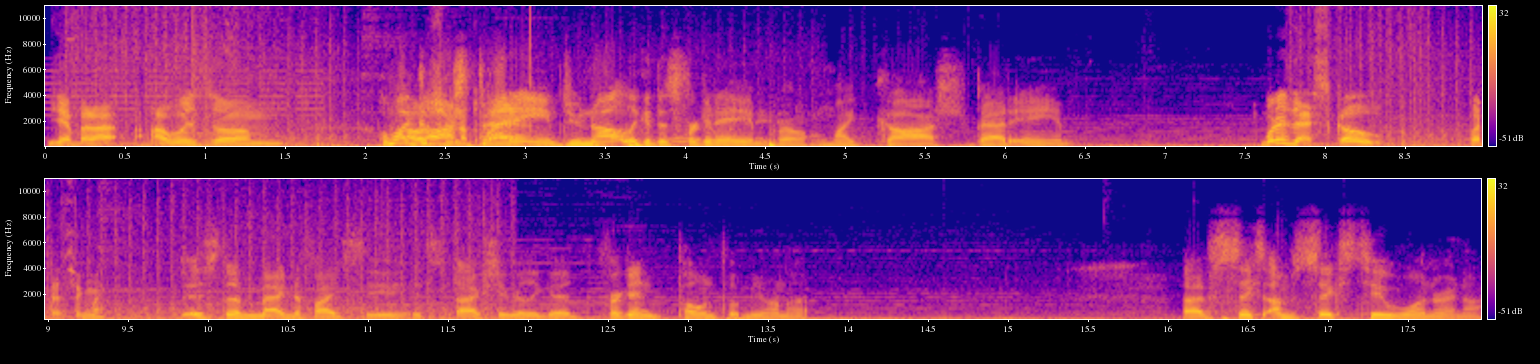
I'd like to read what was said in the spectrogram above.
Yeah, but I, I was um. Oh my gosh, bad aim. Do not look at this freaking aim, bro. Oh my gosh, bad aim. What is that scope? What the Sigma? It's the magnified C. It's actually really good. Freaking Pone put me on that. I have six. I'm six two one right now.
